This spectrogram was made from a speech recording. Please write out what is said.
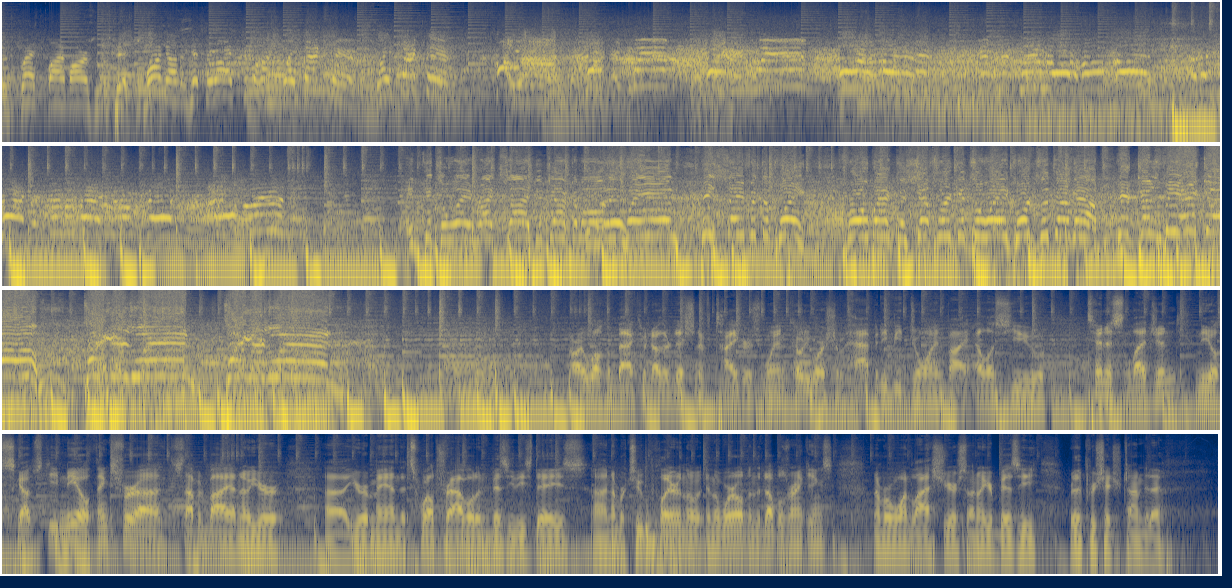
The stretch by Mars with the pitch. Swung on and hit the right field. That's way back there. Way back there. Home run! Tigers win! Tigers win! Home run! It's a two-run home run! And the Tigers do the national fifth! I don't believe it! It gets away right side to Giacomo on his way in. He's safe at the plate. Throw back to Scheffler gets away towards the dugout. Here comes Bianco. Tigers win. Tigers win. All right, welcome back to another edition of Tigers Win. Cody Worsham, happy to be joined by LSU tennis legend Neal Skupski. Neal, thanks for uh, stopping by. I know you're uh, you're a man that's well traveled and busy these days. Uh, number two player in the in the world in the doubles rankings. Number one last year, so I know you're busy. Really appreciate your time today.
